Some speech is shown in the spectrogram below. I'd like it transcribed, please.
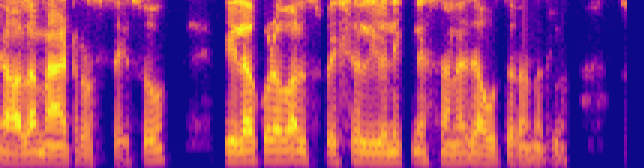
చాలా మ్యాటర్ వస్తాయి. సో ఇలా కూడా వాళ్ళు స్పెషల్ యూనిక్నెస్ అనేది అవుతారు అన్నట్లు. సో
